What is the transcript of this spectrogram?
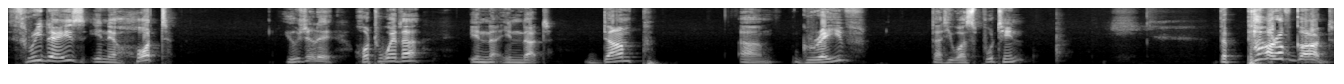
three days in a hot, usually hot weather, in, in that damp um, grave that he was put in. The power of God,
